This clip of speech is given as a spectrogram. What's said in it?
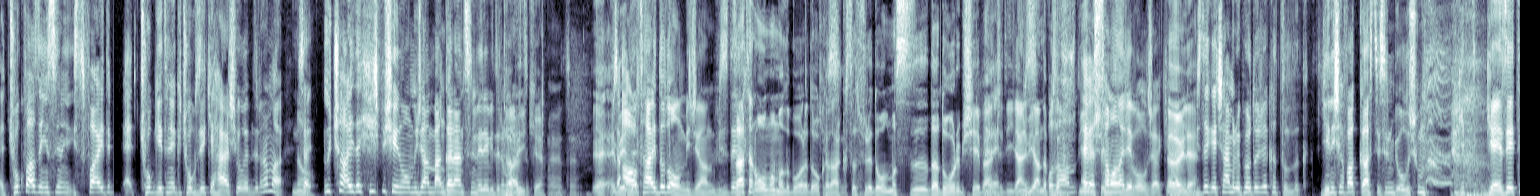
Ya çok fazla insanın istifa edip ya çok yetenekli, çok zeki her şey olabilir ama No. mesela 3 ayda hiçbir şeyin olmayacağını ben garantisini verebilirim Tabii artık. ki. Evet, evet. E, ve Mesela de- 6 ayda da olmayacağını. Bizde Zaten olmamalı bu arada o kadar kısa Kesinlikle. sürede olması da doğru bir şey bence Evet, değil. Yani biz bir anda o zaman diye evet bir şey. saman alevi olacak yani. Öyle. Biz de geçen bir röportaja katıldık. Yeni Şafak gazetesinin bir oluşumu gittik. GZT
